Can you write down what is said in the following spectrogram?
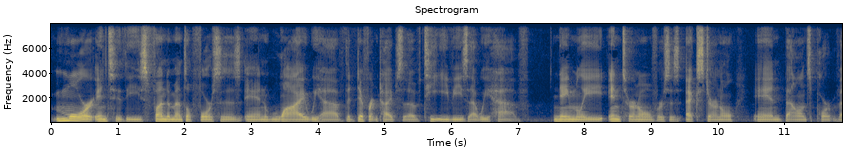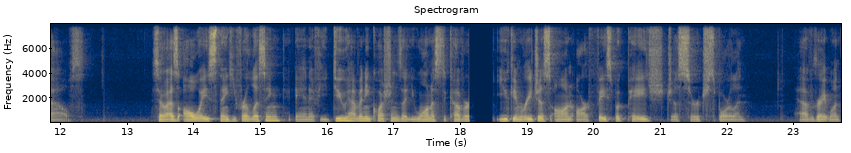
more into these fundamental forces and why we have the different types of TEVs that we have, namely internal versus external and balance port valves. So, as always, thank you for listening. And if you do have any questions that you want us to cover, you can reach us on our Facebook page. Just search Sporlan. Have a great one.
